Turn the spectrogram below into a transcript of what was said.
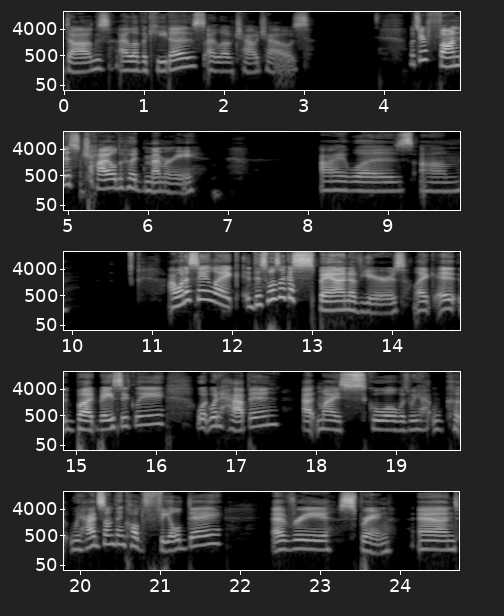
dogs. I love Akitas. I love Chow Chows. What's your fondest childhood memory? I was um I want to say like this was like a span of years. Like it but basically what would happen at my school was we ha- we had something called field day every spring. And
